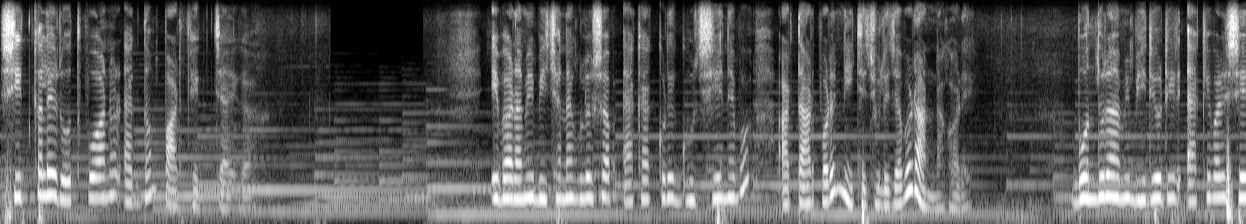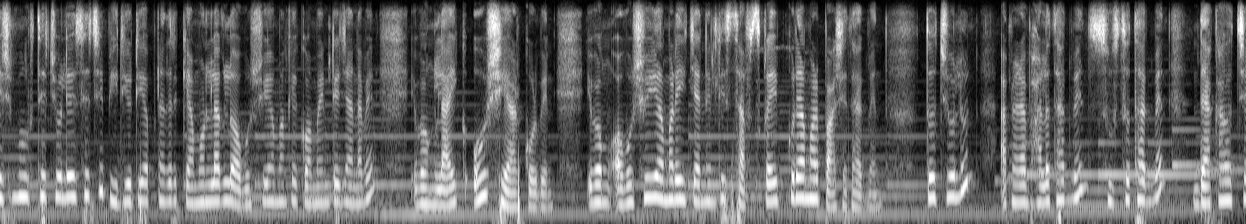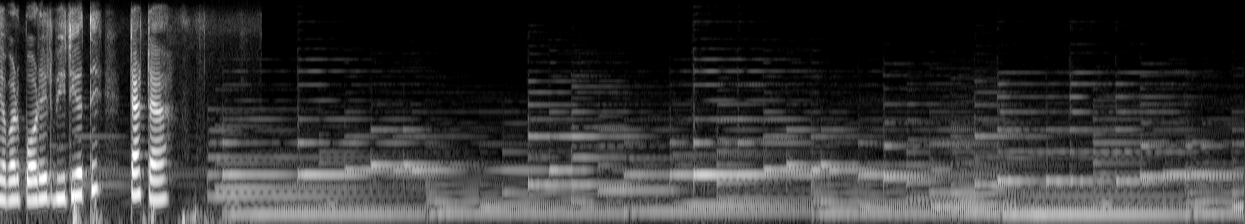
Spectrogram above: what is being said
শীতকালে রোদ পোয়ানোর একদম পারফেক্ট জায়গা। এবার আমি বিছানাগুলো সব এক এক করে গুছিয়ে নেব আর তারপরে নিচে চলে যাব রান্নাঘরে। বন্ধুরা, আমি ভিডিওটির একেবারে শেষ মুহূর্তে চলে এসেছি। ভিডিওটি আপনাদের কেমন লাগল অবশ্যই আমাকে কমেন্টে জানাবেন এবং লাইক ও শেয়ার করবেন এবং অবশ্যই আমার এই চ্যানেলটি সাবস্ক্রাইব করে আমার পাশে থাকবেন। তো চলুন, আপনারা ভালো থাকবেন, সুস্থ থাকবেন। দেখা হচ্ছে আবার পরের ভিডিওতে। টাটা!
